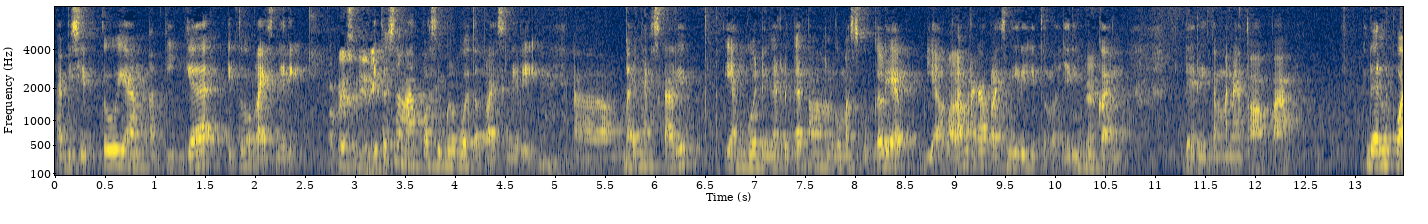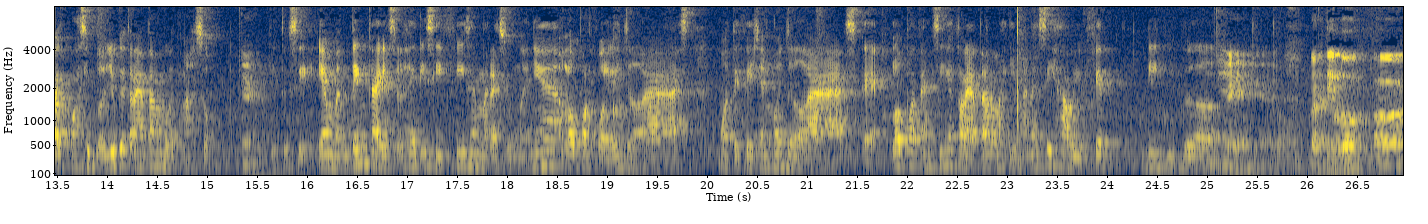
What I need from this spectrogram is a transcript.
Habis itu yang ketiga itu apply sendiri. apply sendiri. Itu sangat possible buat apply sendiri. Hmm. Um, banyak sekali yang gue dengar-dengar teman gue masuk Google ya di awalnya mereka apply sendiri gitu loh. Jadi Oke. bukan dari temennya atau apa. Dan quite possible juga ternyata buat masuk Ya. gitu sih. Yang penting kayak istilahnya di CV sama resumenya lo portfolio jelas, motivation lo jelas, kayak lo potensinya kelihatan lah gimana sih how you fit di Google. Iya, iya, iya. gitu. Berarti lo eh,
